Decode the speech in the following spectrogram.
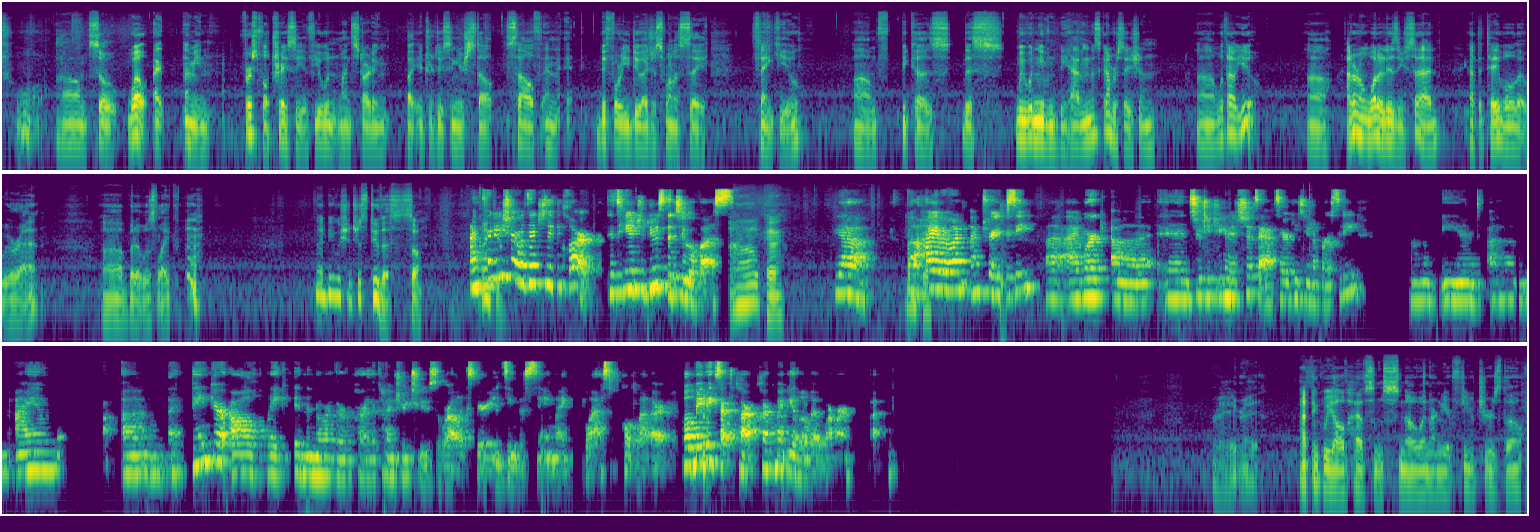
Cool. Um, so, well, I, I mean, first of all, Tracy, if you wouldn't mind starting by introducing yourself, and eh, before you do, I just want to say thank you, um, because this we wouldn't even be having this conversation uh, without you. Uh, I don't know what it is you said at the table that we were at, uh, but it was like, hmm, maybe we should just do this. So, I'm thank pretty you. sure it was actually Clark because he introduced the two of us. Ah, okay, Yeah. Uh, hi, everyone. I'm Tracy. Uh, I work uh, in strategic initiatives at Syracuse University. Um, and um, I am, um, I think you're all like in the northern part of the country too. So we're all experiencing the same like blast of cold weather. Well, maybe except Clark. Clark might be a little bit warmer. Right, right. I think we all have some snow in our near futures, though.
